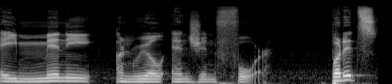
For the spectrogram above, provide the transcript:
a mini Unreal Engine 4, but it's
